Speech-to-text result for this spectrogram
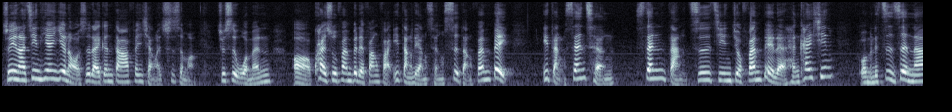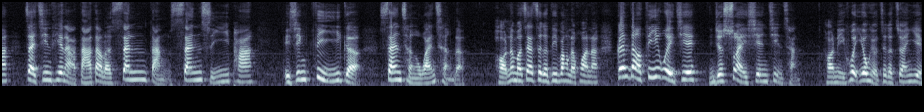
所以呢，今天叶老师来跟大家分享的是什么？就是我们呃快速翻倍的方法，一档两成，四档翻倍，一档三成，三档资金就翻倍了，很开心。我们的自证呢，在今天呢达到了三档三十一趴。已经第一个三层完成了，好，那么在这个地方的话呢，跟到第一位接，你就率先进场，好，你会拥有这个专业。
